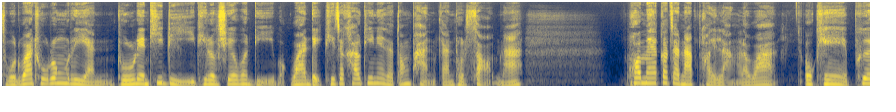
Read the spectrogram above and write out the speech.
สมมติว่าทุกโรงเรียน ทุกโรงเรียนที่ดีที่เราเชื่อว่าดี บอกว่าเด็กที่จะเข้าที่เนี่ยจะต้องผ่านการทดสอบนะ พ่อแม่ก็จะนับถอยหลังแล้วว่า โอเค เพื่อ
